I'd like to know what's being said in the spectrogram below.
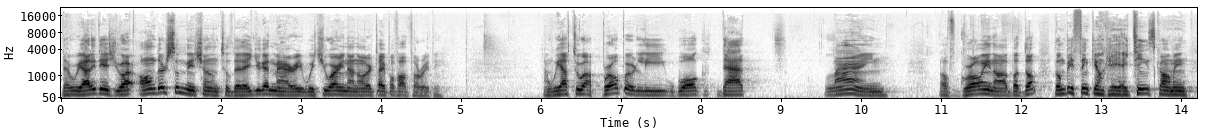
The reality is you are under submission until the day you get married, which you are in another type of authority. And we have to appropriately walk that line of growing up, but don't, don't be thinking, okay, 18 is coming,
